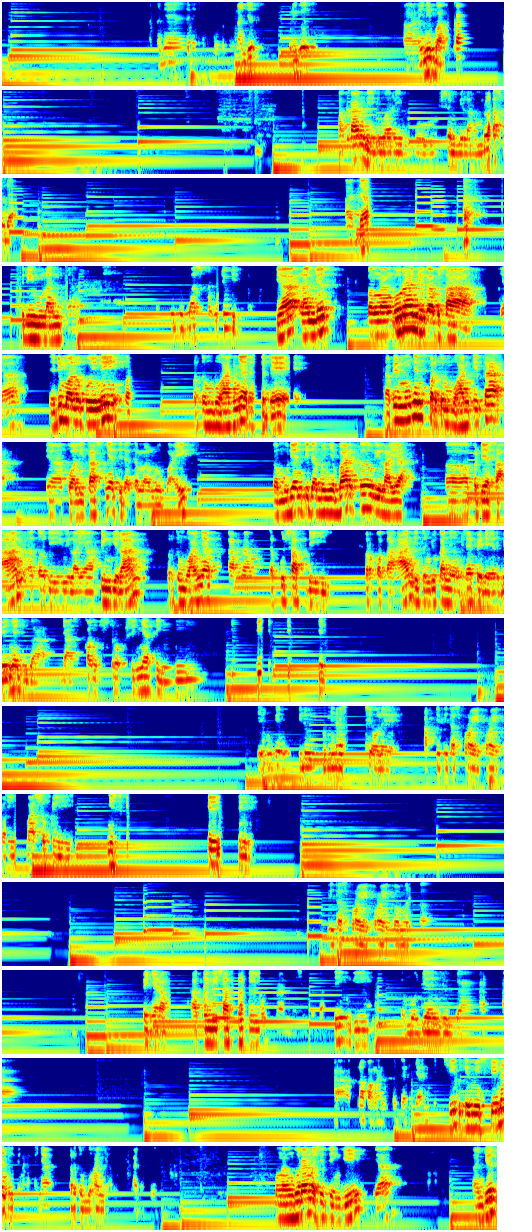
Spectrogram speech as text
lanjut berikut. Nah, ini bahkan bahkan di 2019 sudah ada triwulan 17 ya lanjut. Pengangguran juga besar ya. Jadi Maluku ini pertumbuhannya gede. Tapi mungkin pertumbuhan kita ya kualitasnya tidak terlalu baik. Kemudian tidak menyebar ke wilayah eh, pedesaan atau di wilayah pinggiran. Pertumbuhannya karena terpusat di perkotaan ditunjukkan dengan misalnya PDRB-nya juga ya, konstruksinya tinggi mungkin didominasi oleh aktivitas proyek-proyek masuk di miskin. Aktivitas proyek-proyek pemerintah. Penyerap atau wisata lagi masih tetap tinggi kemudian juga pekerjaan kecil, kemiskinan itu adanya pertumbuhannya. Pengangguran masih tinggi, ya. Lanjut.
